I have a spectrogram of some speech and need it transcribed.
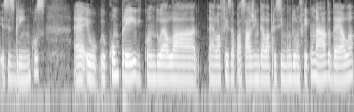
esses brincos, é, eu, eu comprei quando ela ela fez a passagem dela para esse mundo, eu não fiquei com nada dela.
